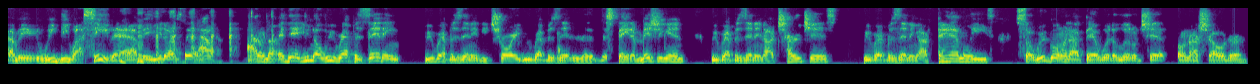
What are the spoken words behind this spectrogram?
I mean, we DYC, man. I mean, you know what I'm saying? I, I don't know. And then, you know, we representing, we representing Detroit, we representing the, the state of Michigan, we representing our churches, we representing our families. So we're going out there with a little chip on our shoulder.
